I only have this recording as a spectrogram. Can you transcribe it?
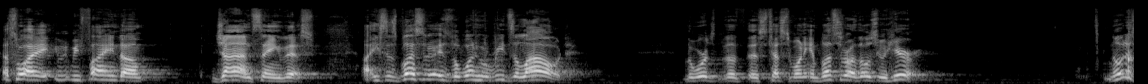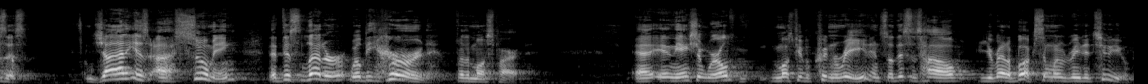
That's why we find um, John saying this. Uh, he says, Blessed is the one who reads aloud the words of this testimony, and blessed are those who hear. Notice this. John is assuming that this letter will be heard for the most part. Uh, in the ancient world, most people couldn't read, and so this is how you read a book. Someone would read it to you.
